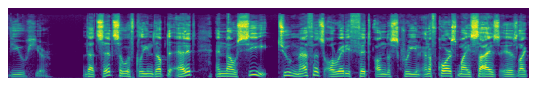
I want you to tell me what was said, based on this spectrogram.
view here. That's it. So we've cleaned up the edit and now see two methods already fit on the screen. And of course my size is like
